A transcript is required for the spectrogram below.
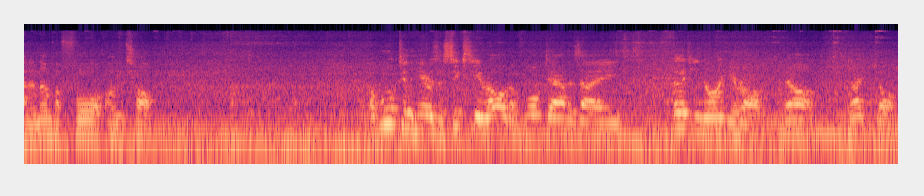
and a number four on top. I've walked in here as a 60 year old, I've walked out as a 39 year old. Oh, great job.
